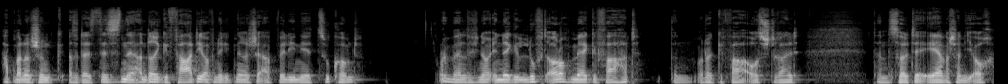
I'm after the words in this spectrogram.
hat man dann schon, also das, das ist eine andere Gefahr, die auf eine gegnerische Abwehrlinie zukommt. Und wenn er natürlich noch in der Luft auch noch mehr Gefahr hat, dann, oder Gefahr ausstrahlt, dann sollte er wahrscheinlich auch,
